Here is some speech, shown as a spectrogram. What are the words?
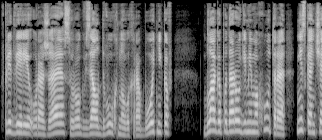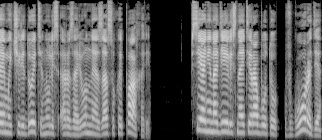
В преддверии урожая Сурок взял двух новых работников — Благо, по дороге мимо хутора нескончаемой чередой тянулись разоренные засухой пахари. Все они надеялись найти работу в городе,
